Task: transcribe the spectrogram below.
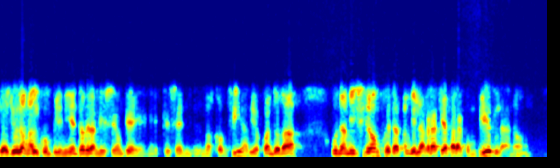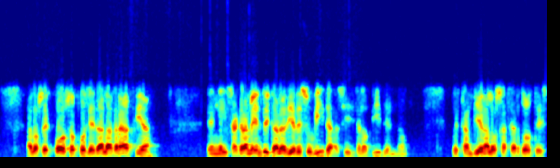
que ayudan al cumplimiento de la misión que, que se nos confía. Dios cuando da una misión, pues da también la gracia para cumplirla, ¿no? A los esposos, pues le da la gracia en el sacramento y cada día de su vida, si se lo piden, ¿no? Pues también a los sacerdotes.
